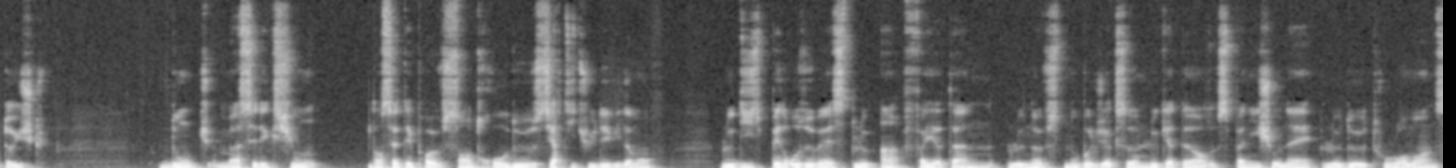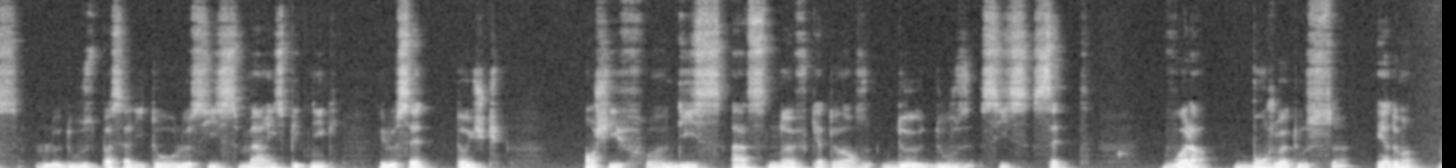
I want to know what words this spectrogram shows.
Donc, ma sélection dans cette épreuve, sans trop de certitude évidemment. Le 10 Pedro the Best, le 1 Fayatan, le 9 Snowball Jackson, le 14 Spanish Honey, le 2 True Romance, le 12 Passalito, le 6 Mary's Picnic et le 7 Toysk. En chiffres, 10, As, 9, 14, 2, 12, 6, 7. Voilà, bon jeu à tous et à demain.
